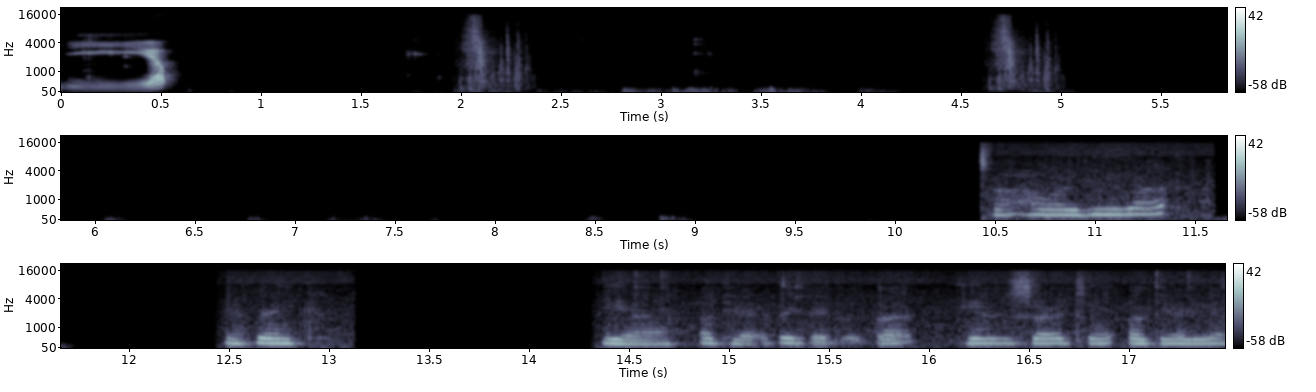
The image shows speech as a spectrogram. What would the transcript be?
Yep. Is that how I do that? I think. Yeah. Okay. I think I did that. You decided to. Okay. Yeah.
